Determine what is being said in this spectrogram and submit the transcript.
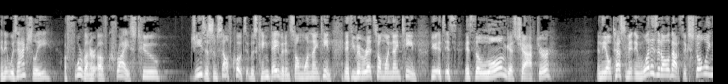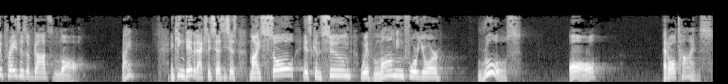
And it was actually a forerunner of Christ who Jesus himself quotes. It was King David in Psalm 119. And if you've ever read Psalm 119, you, it's, it's, it's the longest chapter in the Old Testament. And what is it all about? It's extolling the praises of God's law. Right? And King David actually says, he says, my soul is consumed with longing for your rules all at all times.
